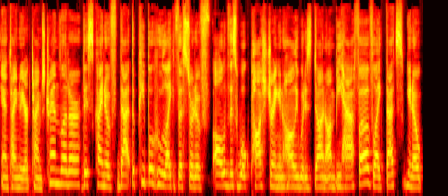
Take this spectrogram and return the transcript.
anti New York Times trans letter. This kind of that the people who like the sort of all of this woke posturing in Hollywood is done on behalf of, like that's, you know,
